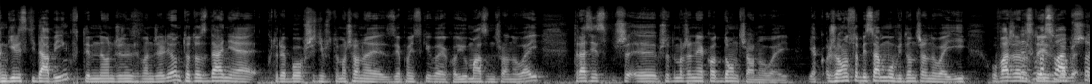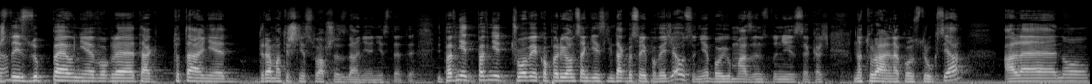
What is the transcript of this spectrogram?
angielski dubbing, w tym Neon Genesis Evangelion, to to zdanie, które było wcześniej przetłumaczone z japońskiego jako You mustn't run away, teraz jest e, przetłumaczone jako Don't run away. Jak, że on sobie sam mówi Don't run away i uważam, To że, to jest ogóle, że to jest zupełnie w ogóle tak, totalnie dramatycznie słabsze zdanie, niestety. I pewnie, pewnie człowiek operujący angielskim tak by sobie powiedział, co nie, bo You mustn't to nie jest jakaś naturalna konstrukcja, ale no...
